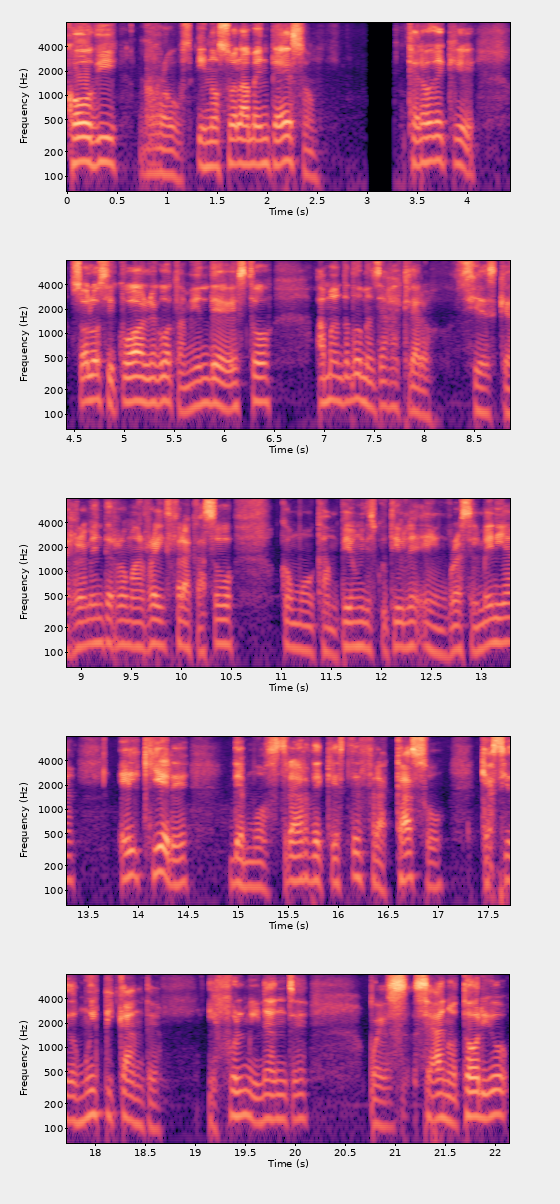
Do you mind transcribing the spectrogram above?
Cody Rose. Y no solamente eso, creo de que solo Sikoa luego también de esto ha mandado un mensaje claro. Si es que realmente Roman Reigns fracasó como campeón indiscutible en WrestleMania, él quiere demostrar de que este fracaso, que ha sido muy picante y fulminante, pues sea notorio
